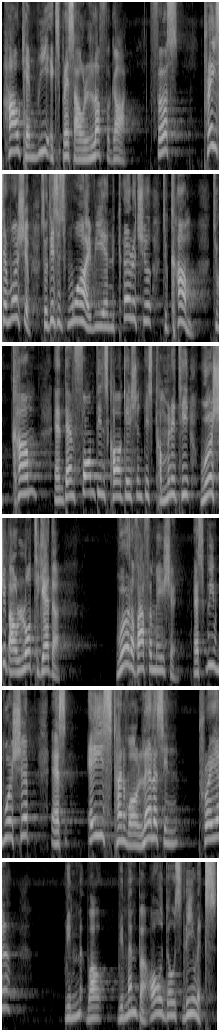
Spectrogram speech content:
How can we express our love for God? First, praise and worship. So, this is why we encourage you to come, to come and then form this congregation, this community, worship our Lord together. Word of affirmation. As we worship, as Ace kind of led us in prayer, rem- well, remember all those lyrics.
